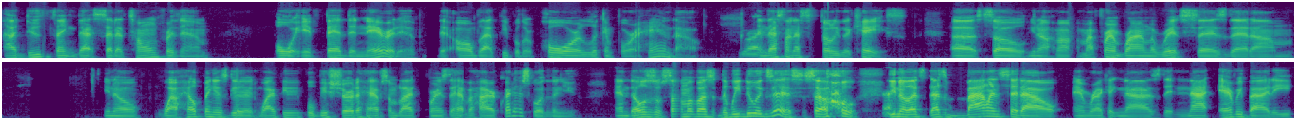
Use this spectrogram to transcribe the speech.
I do think that set a tone for them, or it fed the narrative that all black people are poor, looking for a handout. Right. And that's not necessarily the case. Uh, so, you know, my, my friend Bryan Loritts says that, um, you know, while helping is good, white people be sure to have some black friends that have a higher credit score than you. And those are some of us that we do exist. So, you know, let's let's balance it out and recognize that not everybody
